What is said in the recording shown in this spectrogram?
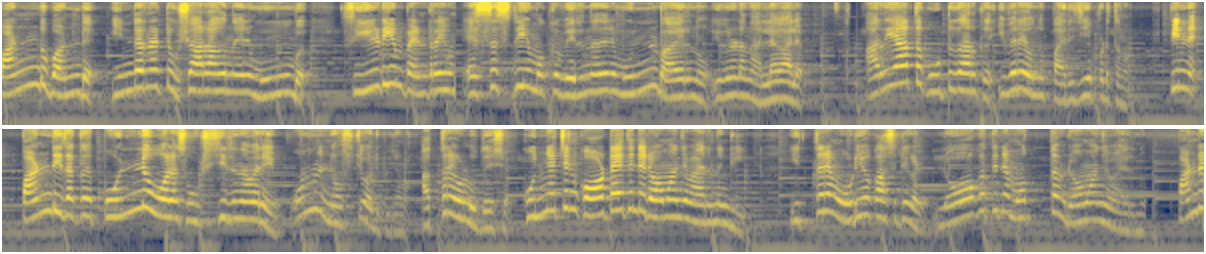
പണ്ട് പണ്ട് ഇന്റർനെറ്റ് ഉഷാറാകുന്നതിന് മുമ്പ് സി ഡിയും പെൻഡ്രൈവും എസ് എസ് ഡിയും ഒക്കെ വരുന്നതിന് മുൻപായിരുന്നു ഇവരുടെ നല്ല കാലം. അറിയാത്ത കൂട്ടുകാർക്ക് ഇവരെ ഒന്ന് പരിചയപ്പെടുത്തണം. പിന്നെ പണ്ട് ഇതൊക്കെ പൊന്നുപോലെ സൂക്ഷിച്ചിരുന്നവരെയും ഒന്ന് നൊസ്റ്റു പഠിപ്പിക്കണം. അത്രേ ഉള്ളൂ ഉദ്ദേശം. കുഞ്ഞച്ചൻ കോട്ടയത്തിന്റെ രോമാഞ്ചമായിരുന്നെങ്കിൽ ഇത്തരം ഓഡിയോ കാസറ്റുകൾ ലോകത്തിന്റെ മൊത്തം രോമാഞ്ചമായിരുന്നു. പണ്ട്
